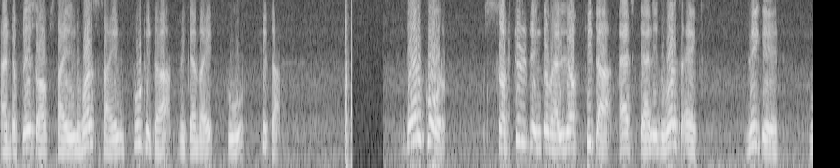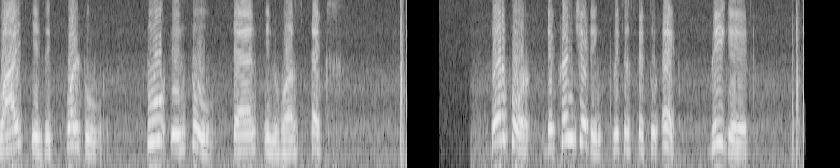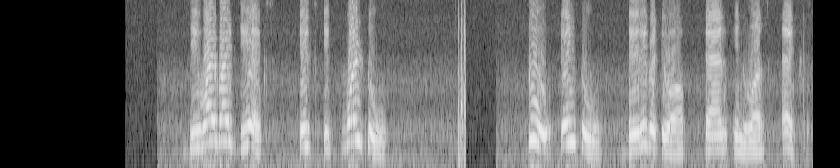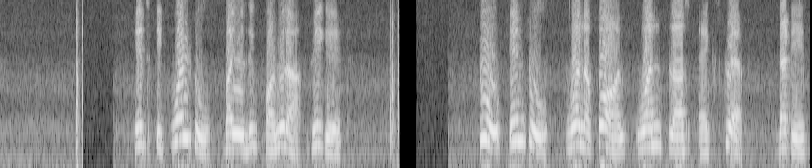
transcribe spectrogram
At the place of sine inverse sine 2 theta we can write 2 theta. Therefore substituting the value of theta as tan inverse x we get y is equal to 2 into tan inverse x. Therefore differentiating with respect to x we get dy by dx is equal to 2 into derivative of tan inverse x is equal to by using formula we get 2 into 1 upon 1 plus x square that is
